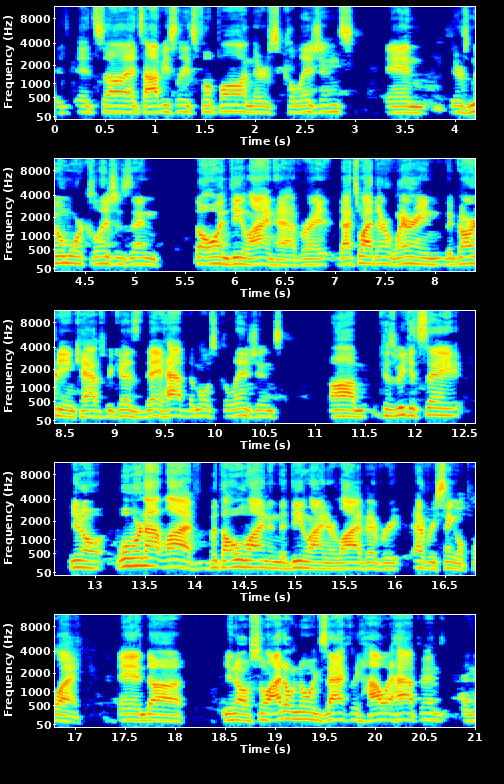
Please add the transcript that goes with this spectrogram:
it, it's uh it's obviously it's football, and there's collisions, and there's no more collisions than the O and D line have, right? That's why they're wearing the Guardian caps because they have the most collisions. Um, because we could say, you know, well, we're not live, but the O line and the D line are live every every single play. And uh, you know, so I don't know exactly how it happened, and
